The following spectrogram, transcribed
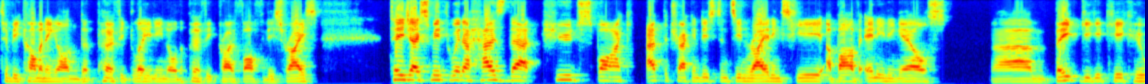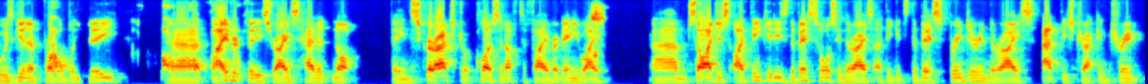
to be commenting on the perfect lead in or the perfect profile for this race. TJ Smith winner has that huge spike at the track and distance in ratings here above anything else. Um, beat Giga Kick, who was going to probably be uh, favourite for this race had it not been scratched or close enough to favourite anyway. Um, so I just I think it is the best horse in the race. I think it's the best sprinter in the race at this track and trip.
